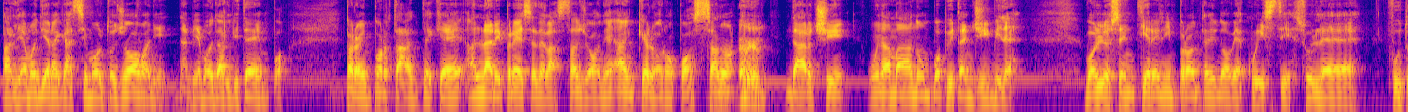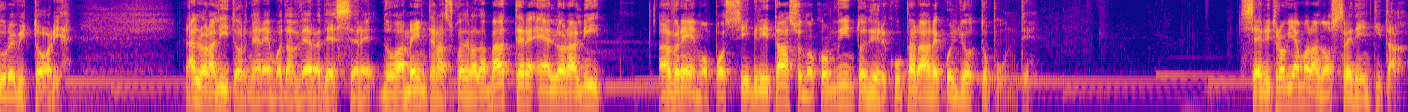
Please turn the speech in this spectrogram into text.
parliamo di ragazzi molto giovani, dobbiamo dargli tempo. Però è importante che alla ripresa della stagione anche loro possano darci una mano un po' più tangibile. Voglio sentire l'impronta di nuovi acquisti sulle, future vittorie. Allora lì torneremo davvero ad essere nuovamente la squadra da battere e allora lì avremo possibilità, sono convinto, di recuperare quegli otto punti. Se ritroviamo la nostra identità,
